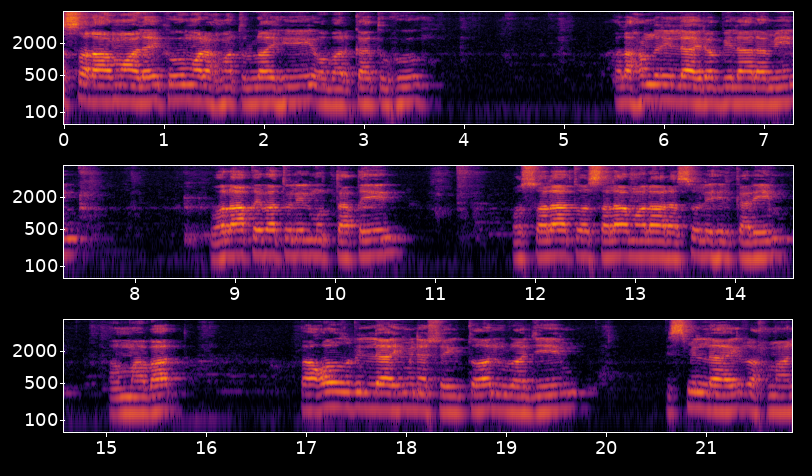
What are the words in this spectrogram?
আসসালামু আলাইকুম রহমতুল্লাহি ওবরকাতুহু আলহামদুলিল্লাহ রবিল আলমিন। ওলাকিবাতুলিল মুতাকিন ওসলাত ওসালাম আলা রাসুলহিল করিম। আম্মাবাদ ফাউজবিল্লাহমিনা শৈতন রাজিম। বিসমিল্লাহ রহমান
